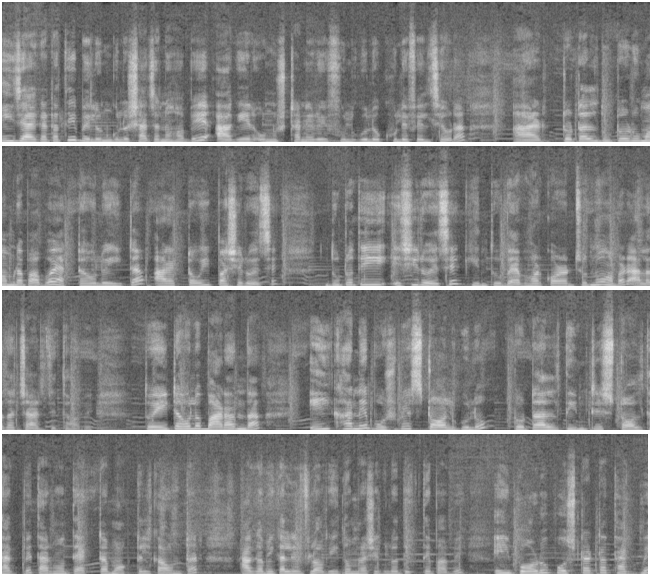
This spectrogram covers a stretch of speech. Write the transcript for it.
এই জায়গাটাতেই বেলুনগুলো সাজানো হবে। আগের অনুষ্ঠানের ওই ফুলগুলো খুলে ফেলছে ওরা। আর টোটাল দুটো রুম আমরা পাবো, একটা হলো এইটা আর একটা ওই পাশে রয়েছে। দুটোতেই এসি রয়েছে, কিন্তু ব্যবহার করার জন্য আবার আলাদা চার্জ দিতে হবে। তো এইটা হলো বারান্দা। এইখানে বসবে স্টলগুলো। টোটাল তিনটে স্টল থাকবে, তার মধ্যে একটা মকটেল কাউন্টার। আগামীকালের ভ্লগেই তোমরা সেগুলো দেখতে পাবে। এই বড় পোস্টারটা থাকবে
